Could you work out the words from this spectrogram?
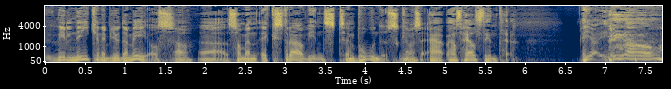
vill ni kan ni bjuda med oss Ja. eh, som en extra vinst, en bonus kan man säga. Äh, helst inte. Ja, ja,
